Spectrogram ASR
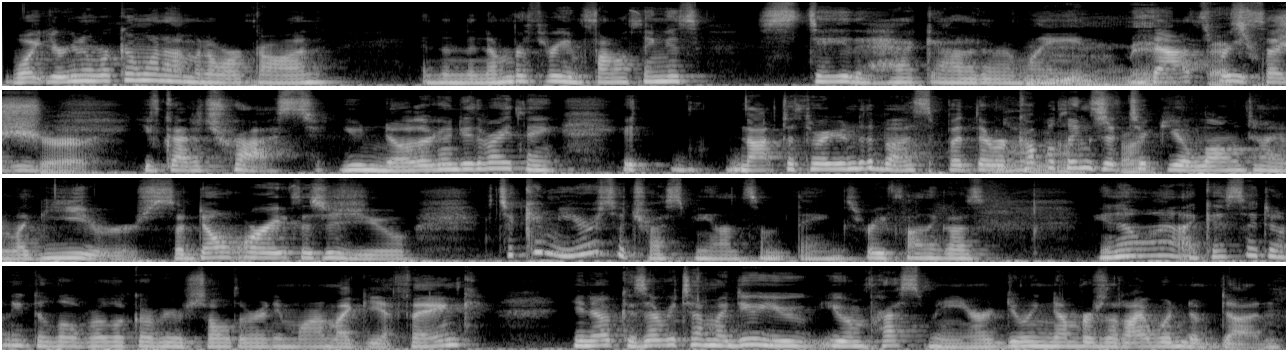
What you're going to work on, what I'm going to work on, and then the number three and final thing is stay the heck out of their lane. Mm, man, that's where that's for says you, sure. you've got to trust. You know they're going to do the right thing. It, not to throw you under the bus, but there were a couple no, things that fine. took you a long time, like years. So don't worry if this is you. It took him years to trust me on some things. Where he finally goes, you know what? I guess I don't need to look over your shoulder anymore. I'm like, you think? You know, because every time I do, you you impress me, or doing numbers that I wouldn't have done,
